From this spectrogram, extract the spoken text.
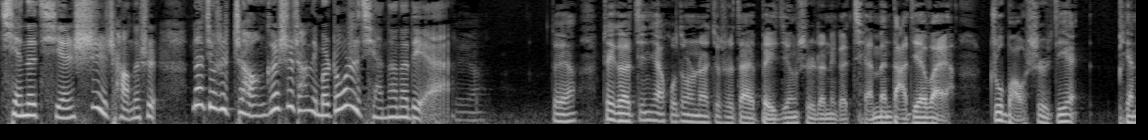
钱的钱，市场的市，那就是整个市场里面都是钱的那得。对呀、这个金钱胡同呢，就是在北京市的那个前门大街外啊，珠宝市街偏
